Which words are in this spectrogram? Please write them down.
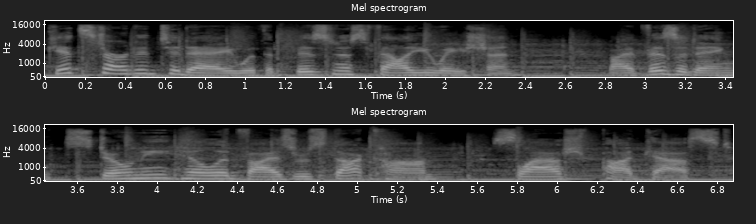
Get started today with a business valuation by visiting stonyhilladvisors.com slash podcast.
